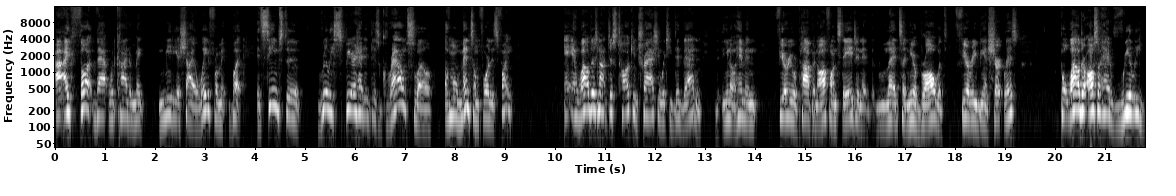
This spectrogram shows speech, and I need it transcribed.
I, I thought that would kind of make media shy away from it, but it seems to really spearheaded this groundswell of momentum for this fight. And, and Wilder's not just talking trash, in which he did that, and you know him and Fury were popping off on stage, and it led to near brawl with Fury being shirtless. But Wilder also had really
